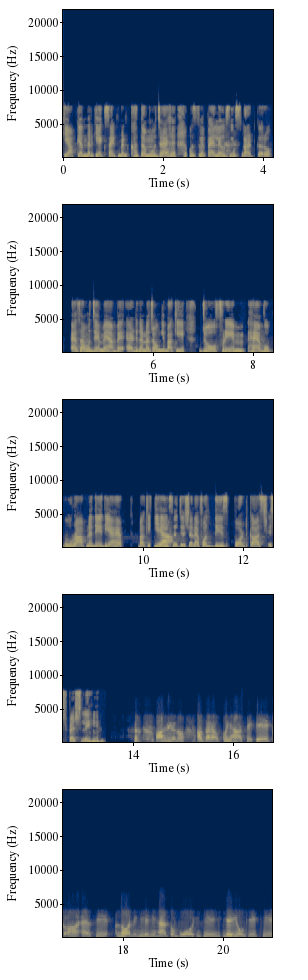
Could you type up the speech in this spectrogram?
कि आपके अंदर की एक्साइटमेंट खत्म हो जाए उससे पहले उसे स्टार्ट करो। ऐसा मुझे मैं यहाँ पे ऐड करना चाहूँगी। बाकी जो फ्रेम है वो पूरा आपने दे दिया है। बाकी यही सजेशन है फॉर दिस पॉडकास्ट स्पेशली और यू you नो know, अगर आपको यहाँ से एक आ, ऐसी लर्निंग लेनी है तो वो ये यही होगी कि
